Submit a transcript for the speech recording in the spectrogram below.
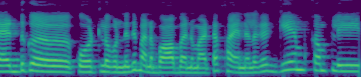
రెడ్ కోట్లో ఉన్నది మన బాబు అనమాట ఫైనల్గా గేమ్ కంప్లీట్.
